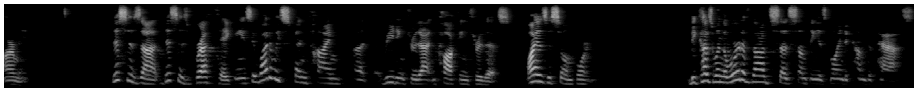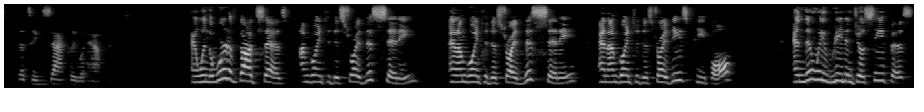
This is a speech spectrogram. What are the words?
army. This is uh, this is breathtaking. You say, why do we spend time uh, reading through that and talking through this? Why is this so important? Because when the Word of God says something is going to come to pass, that's exactly what happens. And when the Word of God says, I'm going to destroy this city, and I'm going to destroy this city, and I'm going to destroy these people, and then we read in Josephus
